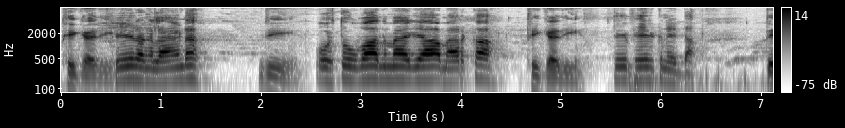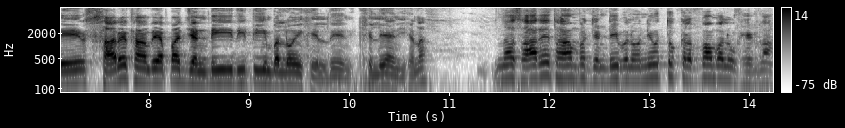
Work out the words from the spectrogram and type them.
ਠੀਕ ਹੈ ਜੀ। ਫਿਰ ਇੰਗਲੈਂਡ। ਜੀ। ਉਸ ਤੋਂ ਬਾਅਦ ਮੈਂ ਗਿਆ ਅਮਰੀਕਾ ਠੀਕ ਹੈ ਜੀ। ਤੇ ਫਿਰ ਕੈਨੇਡਾ। ਤੇ ਸਾਰੇ ਥਾਂ ਤੇ ਆਪਾਂ ਜੰਡੀ ਦੀ ਟੀਮ ਵੱਲੋਂ ਹੀ ਖੇਲਦੇ ਹਾਂ ਖੇਲੇ ਆ ਜੀ ਹਨਾ ਮੈਂ ਸਾਰੇ ਥਾਂ ਪਰ ਜੰਡੀ ਬਲੋਨੀ ਉੱਥੋਂ ਕਲੱਬਾਂ ਵੱਲੋਂ ਖੇਡਦਾ।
